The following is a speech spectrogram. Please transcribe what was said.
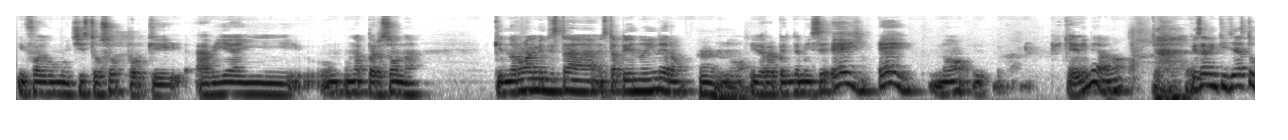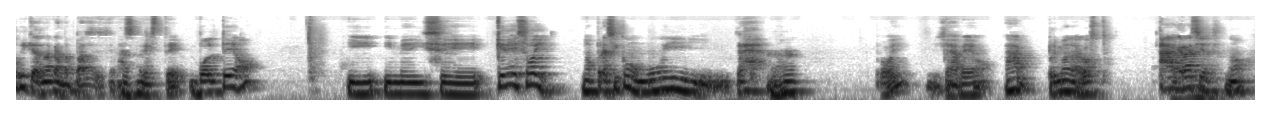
y fue algo muy chistoso porque había ahí un- una persona que normalmente está, está pidiendo dinero, ¿no? Y de repente me dice, hey, hey, ¿no? ¿Qué dinero, no? Que es alguien que ya te ubicas, ¿no? Cuando pases. Este, volteo y, y me dice, ¿qué día es hoy? No, pero así como muy... ah. Hoy, ya veo. Ah, primero de agosto. Ah, gracias, ¿no?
